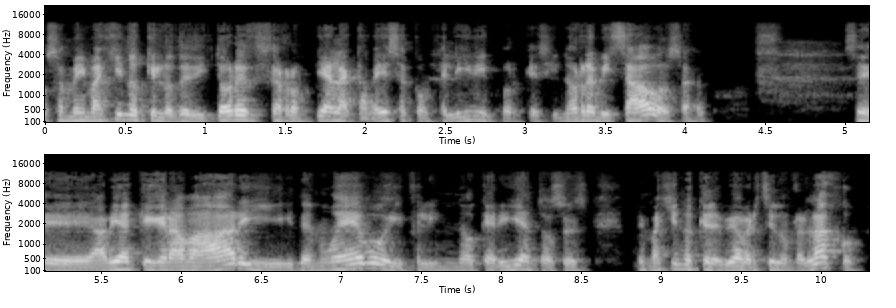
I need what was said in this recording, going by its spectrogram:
o sea, me imagino que los editores se rompían la cabeza con Fellini, porque si no revisaba, o sea, se había que grabar y de nuevo, y Fellini no quería, entonces me imagino que debió haber sido un relajo.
